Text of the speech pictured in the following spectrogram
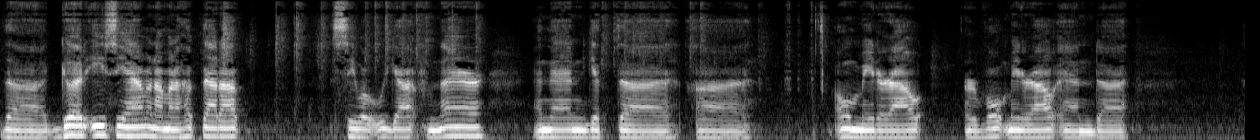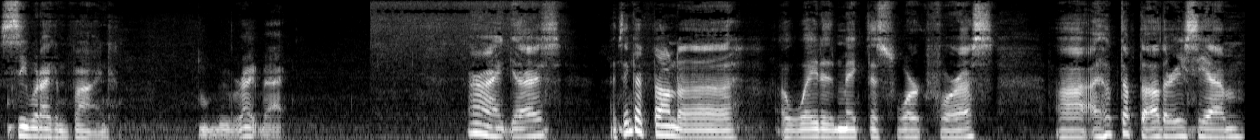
the good ECM and I'm gonna hook that up, see what we got from there, and then get the uh, ohm meter out or voltmeter out and uh, see what I can find. We'll be right back. All right, guys. I think I found a, a way to make this work for us. Uh, I hooked up the other ECM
